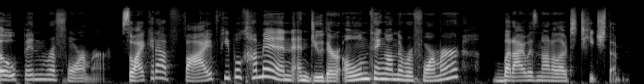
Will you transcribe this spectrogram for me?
open reformer. So I could have 5 people come in and do their own thing on the reformer, but I was not allowed to teach them.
